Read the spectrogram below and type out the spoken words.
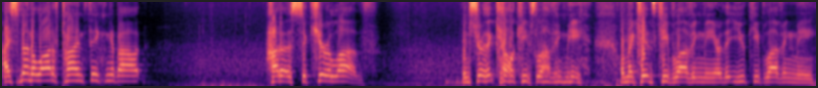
I spend a lot of time thinking about how to secure love. Ensure that Kel keeps loving me, or my kids keep loving me, or that you keep loving me.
